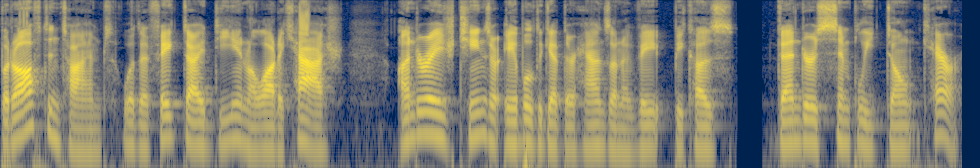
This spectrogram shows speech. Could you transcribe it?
but oftentimes, with a faked ID and a lot of cash, underage teens are able to get their hands on a vape because vendors simply don't care.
